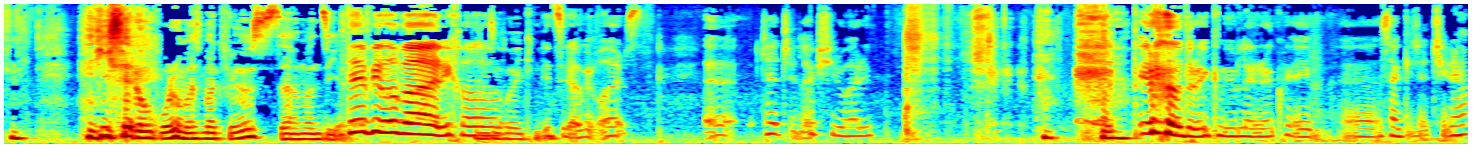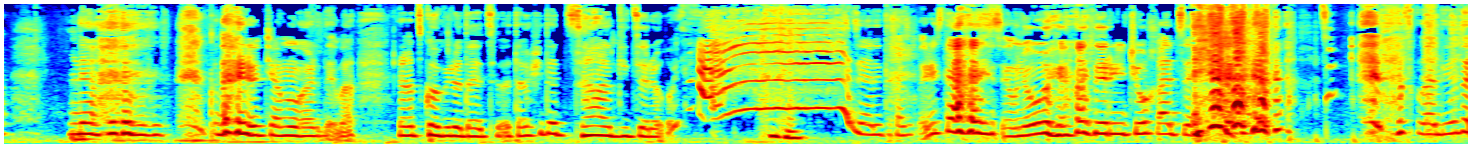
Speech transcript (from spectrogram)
ისე რომ ყურო მას მაგ ფილმს ამანძია დებილობა არის ხო? იცი რა მიყვარს აა, ჩაჭრილებში რო არის. პირველად რო იქ მივლენ რა ქვია იმ აა, საგიჟეთში რა. და კუდარი რო ჩამოვარდება რაღაც გვამი რო დაეცევა თავში და ძალიან დიდზე რო ყო. ძალიან დიდ ხას ყვირის და ესე უნო ანერი ჯოხაძე ასყლადია და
